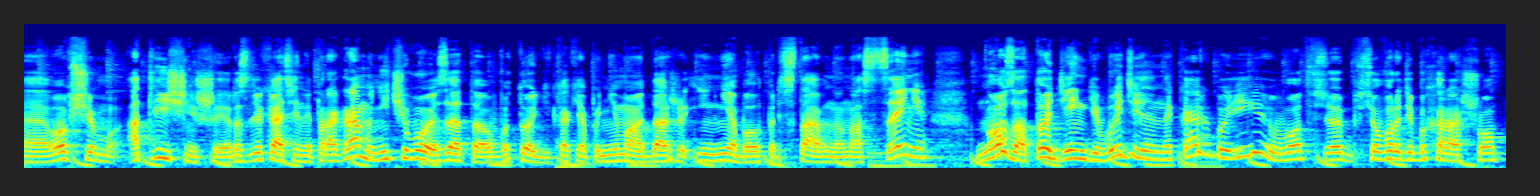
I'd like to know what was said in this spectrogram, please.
Э, в общем, отличнейшие развлекательные программы. Ничего из этого в итоге, как я понимаю, даже и не было представлено на сцене. Но зато деньги выделены, как бы, и вот все, все вроде бы хорошо.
